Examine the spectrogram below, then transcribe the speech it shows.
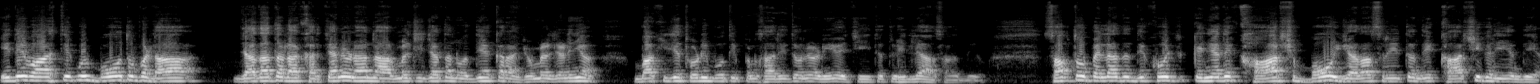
ਇਹਦੇ ਵਾਸਤੇ ਕੋਈ ਬਹੁਤ ਵੱਡਾ ਜ਼ਿਆਦਾ ਤੁਹਾਡਾ ਖਰਚਾ ਨਹੀਂ ਹੋਣਾ ਨਾਰਮਲ ਚੀਜ਼ਾਂ ਤੁਹਾਨੂੰ ਅੱਧੀਆਂ ਘਰਾਂ 'ਚੋਂ ਮਿਲ ਜਾਣੀਆਂ। ਬਾਕੀ ਜੇ ਥੋੜੀ ਬਹੁਤੀ ਪੰਸਾਰੀ ਤੋਂ ਲਿਆਉਣੀ ਹੋਏ ਚੀਜ਼ ਤੇ ਤੁਸੀਂ ਲਿਆ ਸਕਦੇ ਹੋ। ਸਭ ਤੋਂ ਪਹਿਲਾਂ ਤਾਂ ਦੇਖੋ, ਕਈਆਂ ਦੇ ਖਾਰਸ਼ ਬਹੁਤ ਜ਼ਿਆਦਾ ਸਰੀਰ ਤੇ ਹੁੰਦੀ, ਖਾਰਸ਼ ਹੀ ਕਰੀ ਜਾਂਦੇ ਆ।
